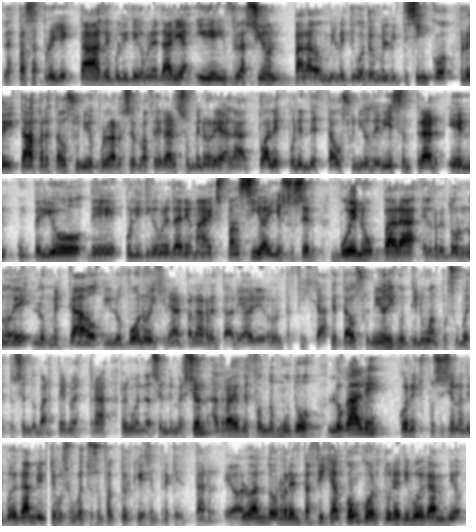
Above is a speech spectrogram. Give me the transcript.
las tasas proyectadas de política monetaria y de inflación para 2024-2025, proyectadas para Estados Unidos por la Reserva Federal, son menores a las actuales, por ende Estados Unidos debiese entrar en un periodo de política monetaria más expansiva y eso ser bueno para el retorno de los mercados y los bonos en general para la renta variable y renta fija de Estados Unidos y continúan por supuesto siendo parte de nuestra recomendación de inversión a través de fondos mutuos locales con exposición a tipo de cambio que por supuesto es un factor que siempre hay que estar evaluando. Renta fija con cobertura de tipo de cambio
